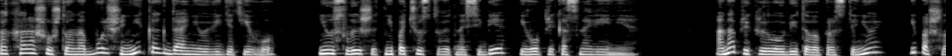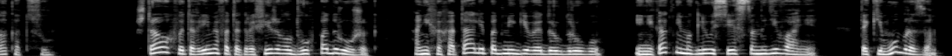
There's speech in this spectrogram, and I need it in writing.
как хорошо, что она больше никогда не увидит его, не услышит, не почувствует на себе его прикосновения. Она прикрыла убитого простыней и пошла к отцу. Штраух в это время фотографировал двух подружек. Они хохотали, подмигивая друг другу, и никак не могли усесться на диване, таким образом,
